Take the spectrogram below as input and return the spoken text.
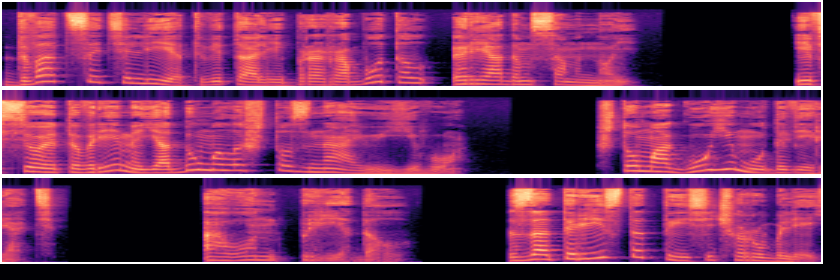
Двадцать лет Виталий проработал рядом со мной. И все это время я думала, что знаю его, что могу ему доверять. А он предал. За триста тысяч рублей.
